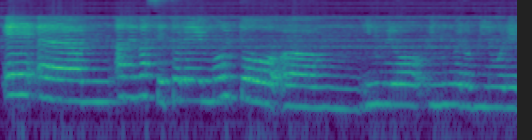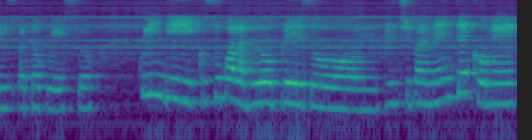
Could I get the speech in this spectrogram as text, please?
e um, aveva setole molto um, in, numero, in numero minore rispetto a questo quindi questo qua l'avevo preso principalmente come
